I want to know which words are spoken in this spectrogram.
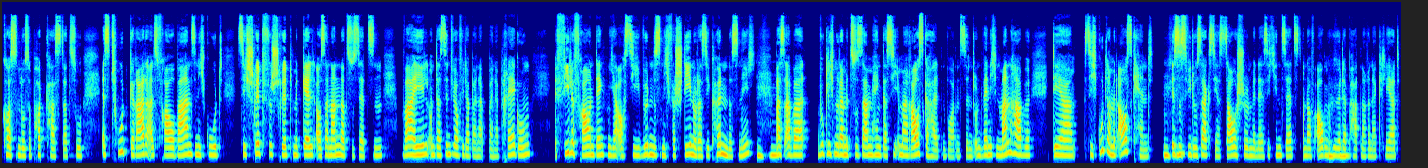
kostenlose Podcasts dazu. Es tut gerade als Frau wahnsinnig gut, sich Schritt für Schritt mit Geld auseinanderzusetzen, weil, und da sind wir auch wieder bei einer, bei einer Prägung, viele Frauen denken ja auch, sie würden das nicht verstehen oder sie können das nicht, mhm. was aber wirklich nur damit zusammenhängt, dass sie immer rausgehalten worden sind. Und wenn ich einen Mann habe, der sich gut damit auskennt, mhm. ist es, wie du sagst, ja sauschön, wenn der sich hinsetzt und auf Augenhöhe mhm. der Partnerin erklärt,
